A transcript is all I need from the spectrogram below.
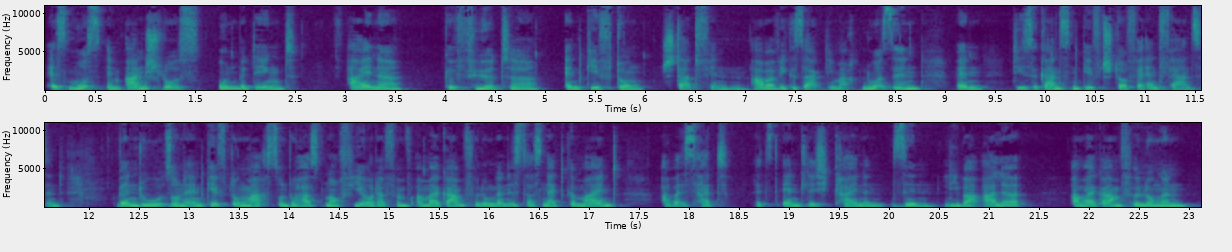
Es muss im Anschluss unbedingt eine geführte Entgiftung stattfinden. Aber wie gesagt, die macht nur Sinn, wenn diese ganzen Giftstoffe entfernt sind. Wenn du so eine Entgiftung machst und du hast noch vier oder fünf Amalgamfüllungen, dann ist das nett gemeint, aber es hat letztendlich keinen Sinn. Lieber alle Amalgamfüllungen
